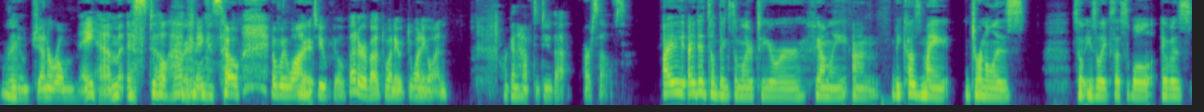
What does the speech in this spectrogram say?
Right. you know, general mayhem is still happening. So if we want Right. to feel better about 2021, we're going to have to do that ourselves. I, I did something similar to your family. Um, because my journal is so easily accessible, it was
